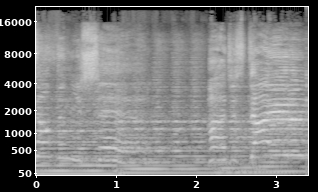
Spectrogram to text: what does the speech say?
something you said. I just died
